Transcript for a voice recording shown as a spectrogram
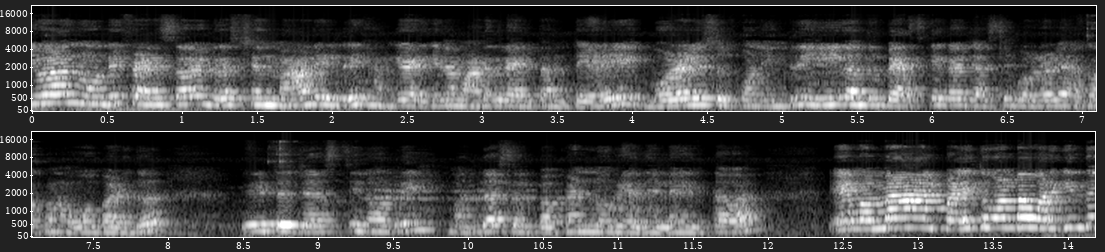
ಇವಾಗ ನೋಡ್ರಿ ಫ್ರೆಂಡ್ಸ್ ಡ್ರೆಸ್ ಚೇಂಜ್ ಮಾಡಿಲ್ರಿ, ಹಂಗೆ ಅಡಿಗೆನ ಮಾಡಿದ್ರೆ ಆಯ್ತು ಅಂತೇಳಿ ಬೊಳ್ಳಳ್ಳಿ ಸುಲ್ಕೊಂಡಿನ್ರಿ. ಈಗಂತೂ ಬ್ಯಾಸ್ಗೆಗ ಜಾಸ್ತಿ ಬೊಳ್ಳಳ್ಳಿ ಹಾಕಕೊಂಡು ಹೋಗ್ಬಾರ್ದು. ಇಟ್ಟು ಜಾಸ್ತಿ ನೋಡ್ರಿ, ಮೊದ್ಲ ಸ್ವಲ್ಪ ಕಣ್ಣೂರಿ ಅದೆಲ್ಲ ಇರ್ತಾವ. ಏ ಮಮ್ಮ, ಅಲ್ಲಿ ಪಳಿ ತಗೊಂಡ್ ಹೊರಗಿಂದ. ಹೊರಗಿಂದ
